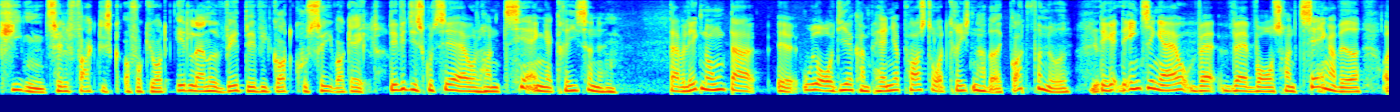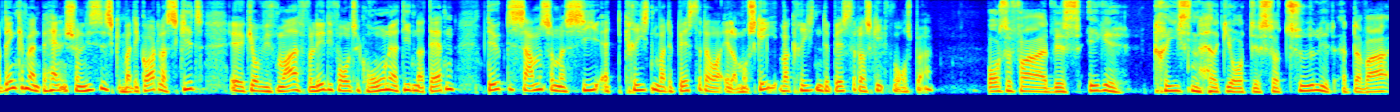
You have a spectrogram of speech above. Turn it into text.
kimen til faktisk at få gjort et eller andet ved det, vi godt kunne se var galt. Det vi diskuterer er jo håndtering af kriserne. Mm. Der er vel ikke nogen, der øh, ud over de her kampagner påstår, at krisen har været godt for noget. Det, det ene ting er jo, hvad, hvad vores håndtering har været, og den kan man behandle journalistisk. Var det godt eller skidt? Øh, gjorde vi for meget eller for lidt i forhold til corona og dit og datten? Det er jo ikke det samme som at sige, at krisen var det bedste, der var, eller måske var krisen det bedste, der var sket for vores børn. Bortset fra, at hvis ikke krisen havde gjort det så tydeligt, at der var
